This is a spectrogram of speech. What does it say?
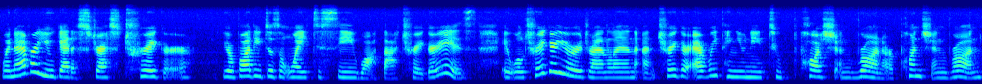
Whenever you get a stress trigger, your body doesn't wait to see what that trigger is. It will trigger your adrenaline and trigger everything you need to push and run or punch and run.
